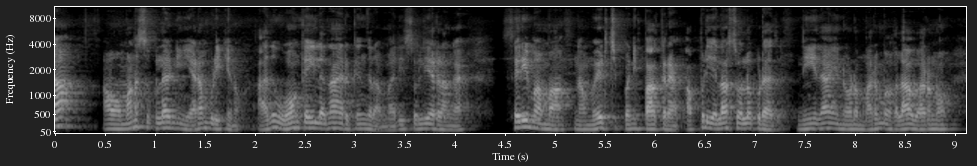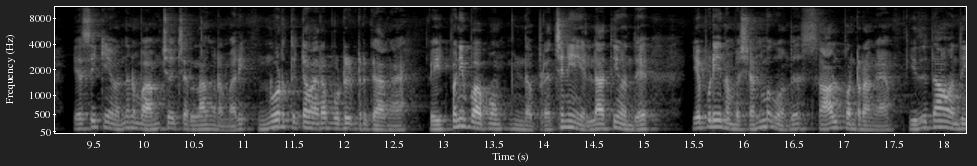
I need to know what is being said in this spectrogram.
தான் அவன் மனசுக்குள்ளே நீ இடம் பிடிக்கணும். அது உன் கையில் தான் இருக்குங்கிற மாதிரி சொல்லிடுறாங்க. சரி மாமா நான் முயற்சி பண்ணி பார்க்குறேன் அப்படியெல்லாம் சொல்லக்கூடாது. நீ தான் என்னோட மருமகளாக வரணும். எஸ்சிக்கை வந்து நம்ம அமுச்சு வச்சிடலாங்கிற மாதிரி இன்னொரு திட்டம் வேற போட்டுக்கிட்டு இருக்காங்க. வெயிட் பண்ணி பார்ப்போம் இந்த பிரச்சனையை எல்லாத்தையும் வந்து எப்படி நம்ம சண்முகம் வந்து சால்வ் பண்ணுறாங்க இதுதான் வந்து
